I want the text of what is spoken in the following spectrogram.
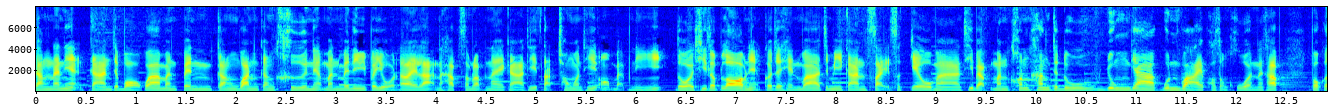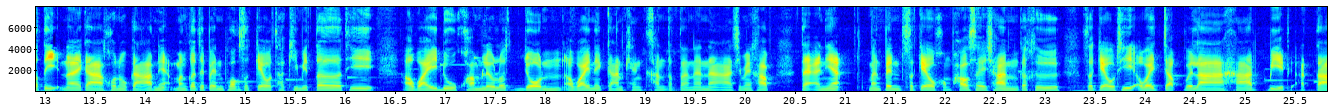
ดังนั้นเนี่ยการจะบอกว่ามันเป็นกลางวันกลางคืนเนี่ยมันไม่ได้มีประโยชน์อะไรละนะครับสำหรับนาฬิกาที่ตัดช่องวันที่ออกแบบนี้ โดยที่รอบๆเนี่ยก็จะเห็นว่าจะมีการใส่สเกลมาที่แบบมันค่อนข้างจะดูยุ่งยากวุ่นวายพอสมควรนะครับปกตินาฬิกาโครโนกราฟเนี่ยมันก็จะเป็นพวกสเกลทักคิมิเตอร์ที่เอาไว้ดูความเร็วรถยนต์ เอาไว้ในการแข่งขันต่างๆนานาใช่ไหมครับแต่อันเนี้ยมันเป็นสเกลของ pulsation ก็คือสเกลที่เอาไว้จับเวลา heart beat อัตรา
